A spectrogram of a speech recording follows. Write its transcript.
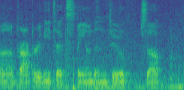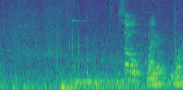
uh, property to expand into. So, So, Well, I, one,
